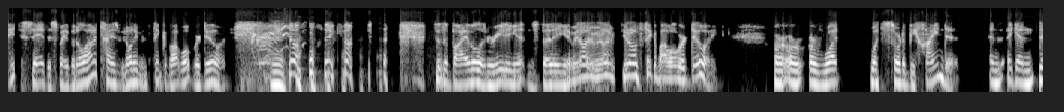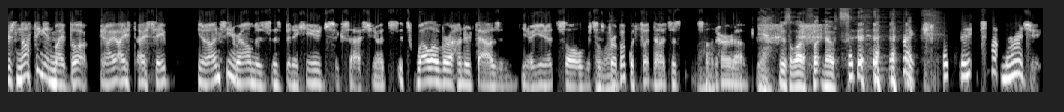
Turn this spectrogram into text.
I hate to say it this way, but a lot of times we don't even think about what we're doing. You know, when it comes to the Bible and reading it and studying it, we don't, we don't you don't think about what we're doing, or or, or what what's sort of behind it. And again, there's nothing in my book. You know, I, I, I say you know, Unseen Realm has, has been a huge success. You know, it's it's well over a hundred thousand you know units sold, which Oh, is wow. for a book with footnotes is it's Wow. unheard of. Yeah. There's a lot of footnotes. Right, it's not magic.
